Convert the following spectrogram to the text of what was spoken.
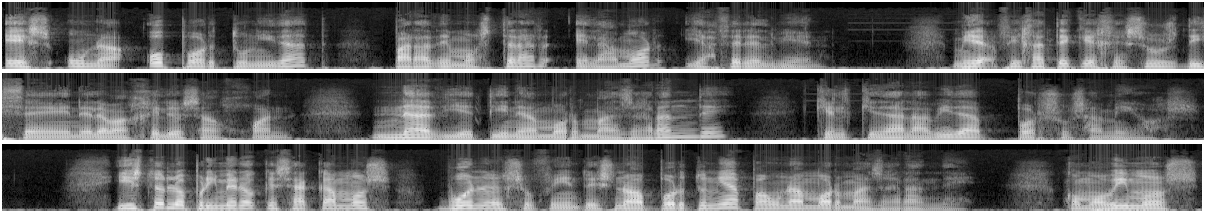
es una oportunidad para demostrar el amor y hacer el bien. Mira, fíjate que Jesús dice en el Evangelio de San Juan, nadie tiene amor más grande que el que da la vida por sus amigos. Y esto es lo primero que sacamos bueno del sufrimiento, es una oportunidad para un amor más grande. Como vimos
